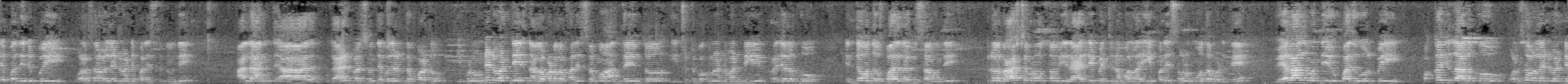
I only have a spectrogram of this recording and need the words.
దెబ్బతినిపోయి వలసలు వెళ్ళేటువంటి పరిస్థితి ఉంది. అలా ఆ గ్రాండ్ పరిశ్రమ దెబ్బతినడంతో పాటు ఇప్పుడు ఉన్నటువంటి నల్లబడల పరిశ్రమ అంత ఇంతో ఈ చుట్టుపక్కల ఉన్నటువంటి ప్రజలకు ఎంతో ఉపాధి లభిస్తూ ఉంది. ఈరోజు రాష్ట్ర ప్రభుత్వం ఈ రాయల్టీ పెంచడం వల్ల ఈ పరిశ్రమలు మూతపడితే వేలాది మంది ఉపాధి కోల్పోయి పక్క జిల్లాలకు వలస వెళ్ళేటువంటి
